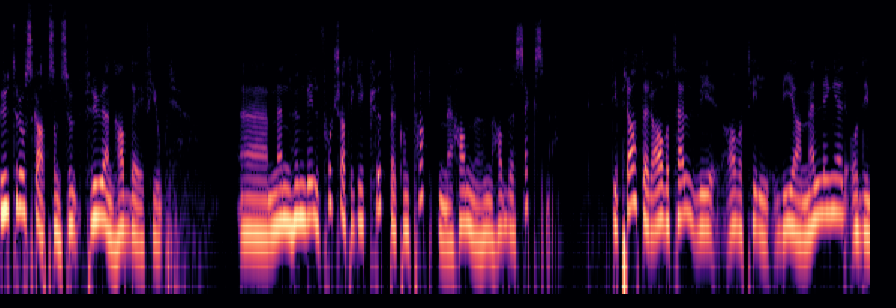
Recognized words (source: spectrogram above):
utroskap som fruen hadde i fjor. Eh, men hun vil fortsatt ikke kutte kontakten med han hun hadde sex med. De prater av og til, vi, av og til via meldinger og, de,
